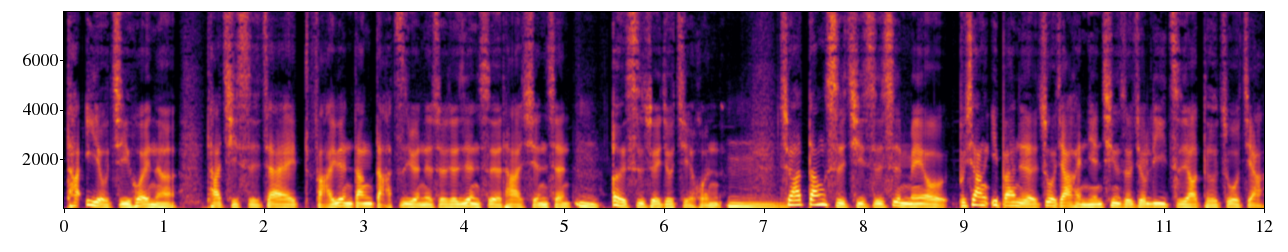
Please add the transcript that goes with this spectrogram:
他一有机会呢，他其实在法院当打字员的时候就认识了他的先生，嗯，二十四岁就结婚了，嗯，所以他当时其实是没有不像一般的作家很年轻的时候就立志要得作家，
